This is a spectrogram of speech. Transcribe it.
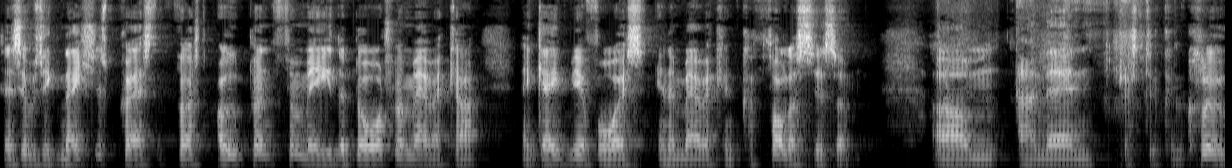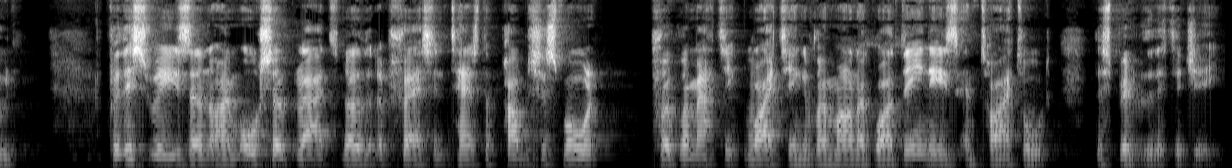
since it was Ignatius Press that first opened for me the door to America and gave me a voice in American Catholicism. Um, and then, just to conclude, for this reason, I'm also glad to know that the press intends to publish a small programmatic writing of Romano Guardini's entitled The Spirit of the Liturgy.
